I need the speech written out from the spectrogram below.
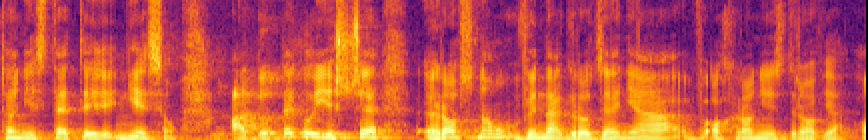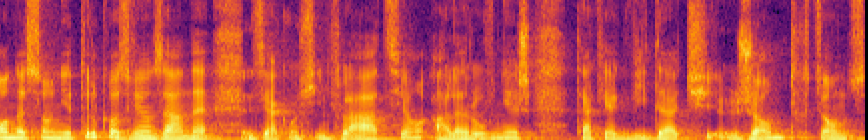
to niestety nie są. A do tego jeszcze rosną wynagrodzenia w ochronie zdrowia. One są nie tylko związane z jakąś inflacją, ale również, tak jak widać, rząd chcąc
